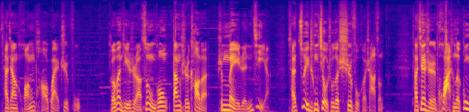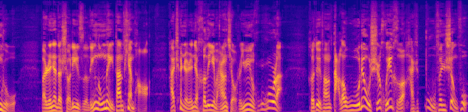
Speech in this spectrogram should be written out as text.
才将黄袍怪制服。可问题是啊，孙悟空当时靠的是美人计啊，才最终救出了师傅和沙僧。他先是化成了公主，把人家的舍利子玲珑内丹骗跑，还趁着人家喝了一晚上酒是晕晕乎乎的，和对方打了五六十回合，还是不分胜负。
